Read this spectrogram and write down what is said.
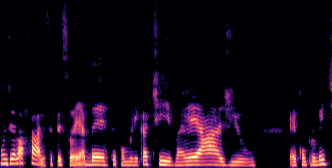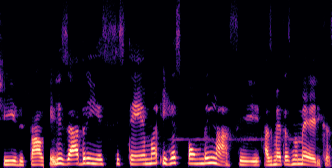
onde ela fala se a pessoa é aberta, é comunicativa, é ágil, é comprometido e tal. Eles abrem esse sistema e respondem lá se as metas numéricas,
